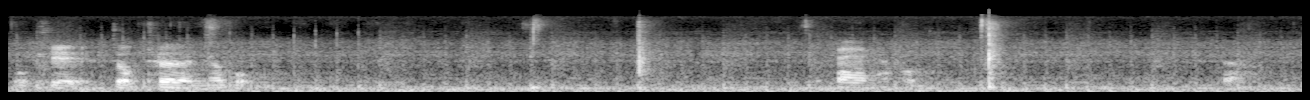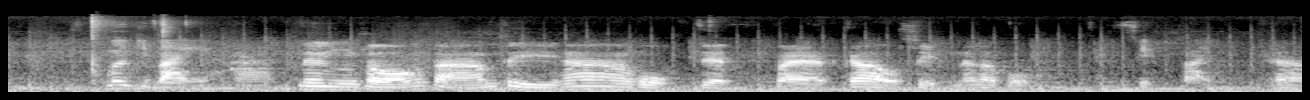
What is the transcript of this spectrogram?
โอเค จบเทิร์นครับผมสแตนครับผมก็ เมื่อกี่ใบครับหนึ่งสองสามสี่ห้าหกเจ็ดแปดเก้าสิบนะครับผม สิบใบใช่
